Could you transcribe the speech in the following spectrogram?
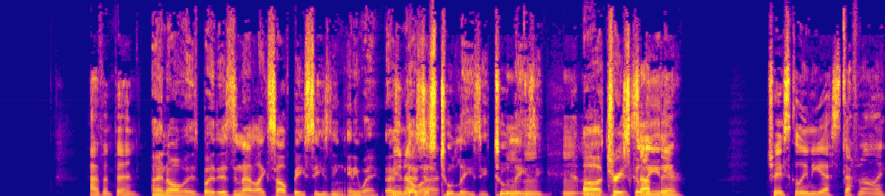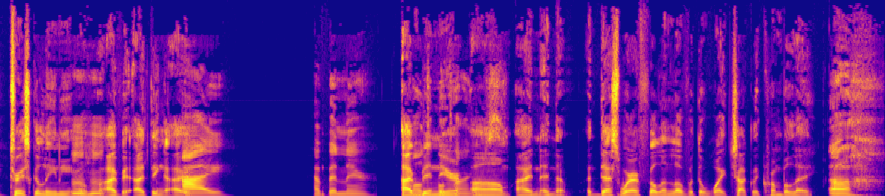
Haven't been. I know, it's- but isn't that like South Bay seasoning? Anyway, that's, You know that's just what? too lazy. Too lazy. Mm-mm, mm-mm. Uh, Trey It's Scalini. there. Tre Scalini, yes, definitely. Tre Scalini. Mhm. I, I think I, I have been there. I've been there. multiple Um, I, and that's where I fell in love with the white chocolate creme brulee. Oh,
